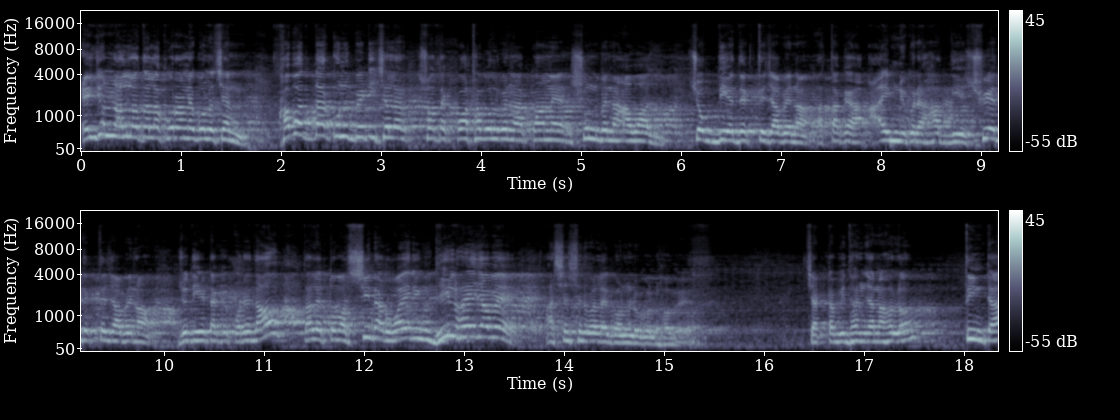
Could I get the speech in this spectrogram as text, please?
এই জন্য আল্লাহ তালা কোরআনে বলেছেন, খবরদার কোনো বেটি ছেলের সাথে কথা বলবে না, কানে শুনবে না, আওয়াজ, চোখ দিয়ে দেখতে যাবে না, আর তাকে এমনি করে হাত দিয়ে ছুঁয়ে দেখতে যাবে না। যদি এটাকে করে দাও, তাহলে তোমার সিনার ওয়ারিং ঢিল হয়ে যাবে, আর শেষের বেলায় গণ্ডগোল হবে। চারটা বিধান জানা হলো। তিনটা,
